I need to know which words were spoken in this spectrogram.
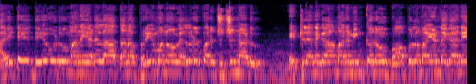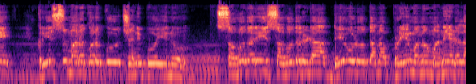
అయితే దేవుడు మన ఎడల తన ప్రేమను వెల్లడిపరుచుచున్నాడు. ఎట్లనగా మనం ఇంకను పాపులమై ఉండగానే క్రీస్తు మన కొరకు చనిపోయిను. సహోదరి సహోదరుడా దేవుడు తన ప్రేమను మన ఎడల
